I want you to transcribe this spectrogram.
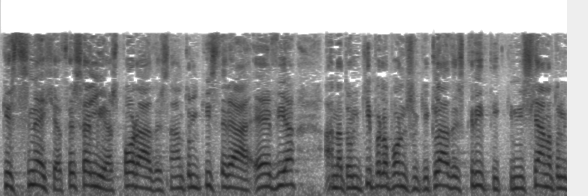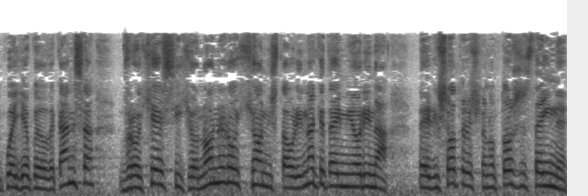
Και στη συνέχεια Θεσσαλίας, Σποράδε, Ανατολική Στερεά, Εύβοια, Ανατολική Πελοπόννησο, Κυκλάδες, Κρήτη, Κινησιά, Ανατολικού Αιγαίου και Δωδεκάνησα, βροχές ή χιονόνερο, χιόνι στα ορεινά και τα ημιορεινά. Περισσότερες χιονοπτώσεις θα είναι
